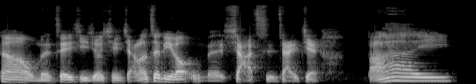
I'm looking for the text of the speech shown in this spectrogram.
那我们这一集就先讲到这里喽，我们下次再见，拜。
